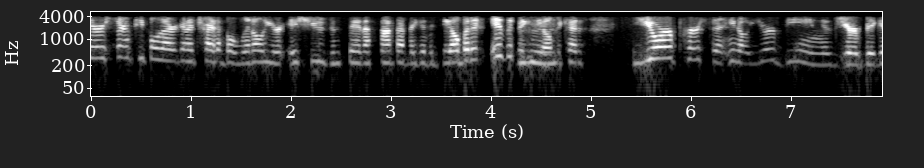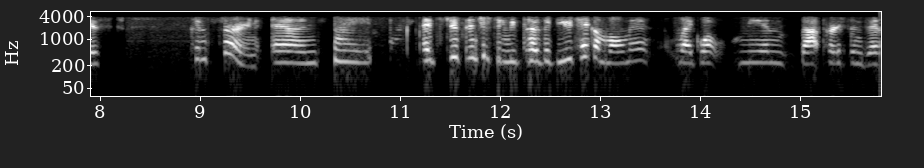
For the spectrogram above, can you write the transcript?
there are certain people that are going to try to belittle your issues and say that's not that big of a deal but it is a big Mhm. deal because your person you know your being is your biggest concern and Right. it's just interesting because if you take a moment like what me and that person did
